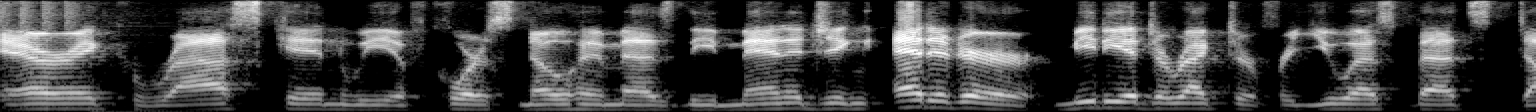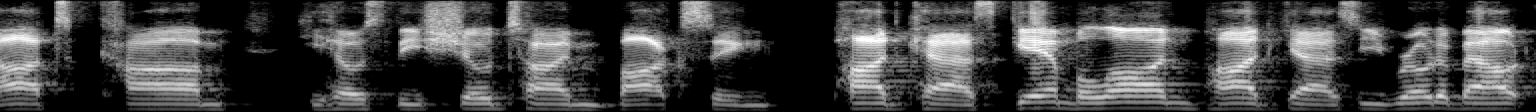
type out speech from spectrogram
Eric Raskin. We, of course, know him as the managing editor, media director for usbets.com. He hosts the Showtime Boxing podcast, Gamble On podcast. He wrote about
